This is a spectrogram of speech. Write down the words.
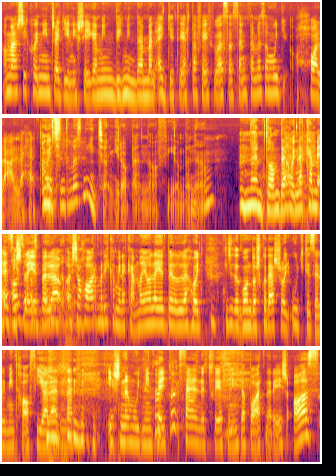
A másik, hogy nincs egyénisége, mindig mindenben egyetért a férfival, szóval szerintem ez amúgy halál lehet. Amúgy Vagy... szerintem ez nincs annyira benne a filmben, nem? Nem tudom, de hogy nekem ez az- is lejött az belőle, benne és a harmadik, ami nekem nagyon lejött belőle, hogy kicsit a gondoskodásról, hogy úgy kezeli, mintha a fia lenne, és nem úgy, mint egy felnőtt férfi, mint a partner, és az,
